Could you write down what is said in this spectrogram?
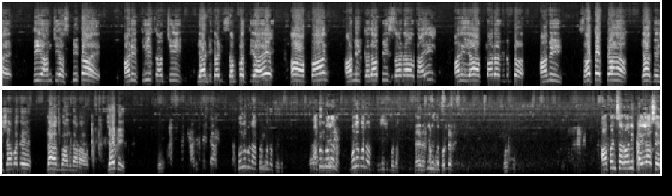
आहे ती आमची अस्मिता आहे आणि तीच आमची या ठिकाणी संपत्ती आहे. हा अपमान आम्ही कदापि सहणार नाही आणि या अपमानाविरुद्ध आम्ही सातत्यानं या देशामध्ये दाद मागणार आहोत. जय भीम. बोला बोला आपण बोला पहिले. आपण बोला ना. बोला बोला. बोला. आपण सर्वांनी पाहिलं असेल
